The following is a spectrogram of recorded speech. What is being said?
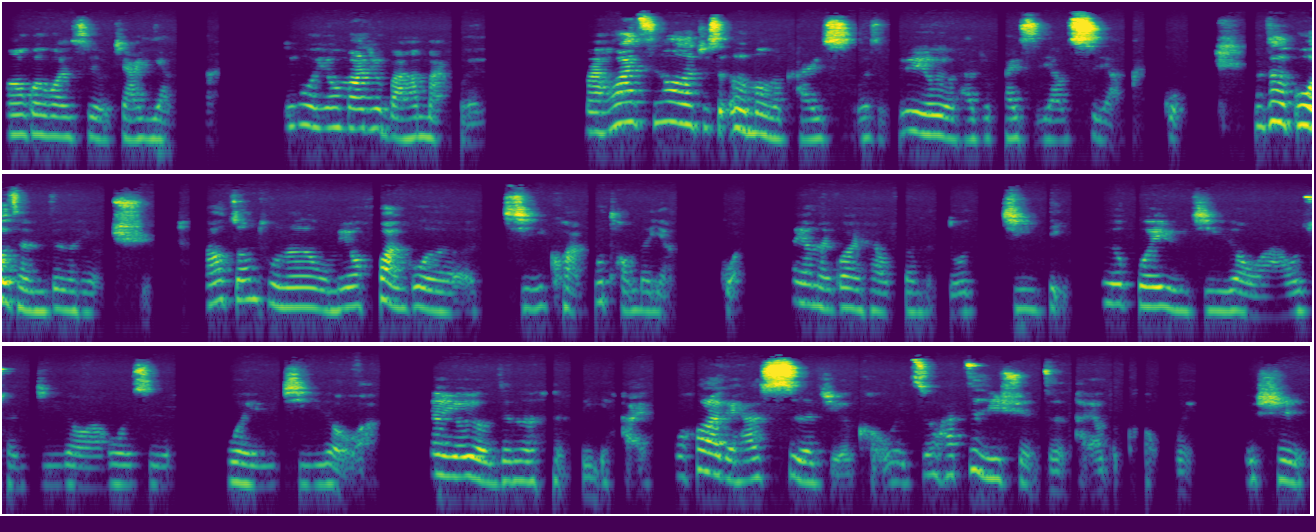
猫罐罐是有加羊奶，结果优妈就把它买回来。买回来之后呢，就是噩梦的开始。为什么？因为悠悠它就开始要吃羊奶过，那这个过程真的很有趣。然后中途呢，我们又换过了几款不同的羊。那羊奶罐还有分很多基底，比如鲑鱼鸡肉啊，或纯鸡肉啊，或者是尾鱼鸡肉啊。像悠悠真的很厉害。我后来给他试了几个口味之后，他自己选择他要的口味，就是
